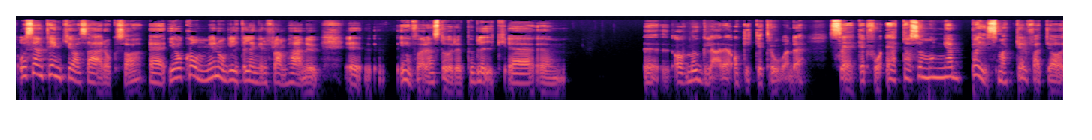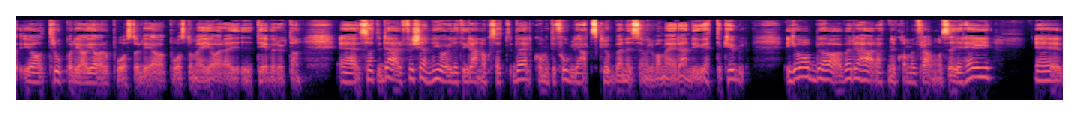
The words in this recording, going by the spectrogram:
Och sen tänker jag så här också, eh, jag kommer nog lite längre fram här nu eh, inför en större publik eh, eh, eh av mugglare och icke-troende säkert få äta så många bajsmackor för att jag, jag tror på det jag gör och påstår det jag påstår mig göra i, i tv-rutan. Eh, så att därför känner jag ju lite grann också att välkommen till Foliehattsklubben, ni som vill vara med i den, det är ju jättekul. Jag behöver det här att ni kommer fram och säger hej, eh,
